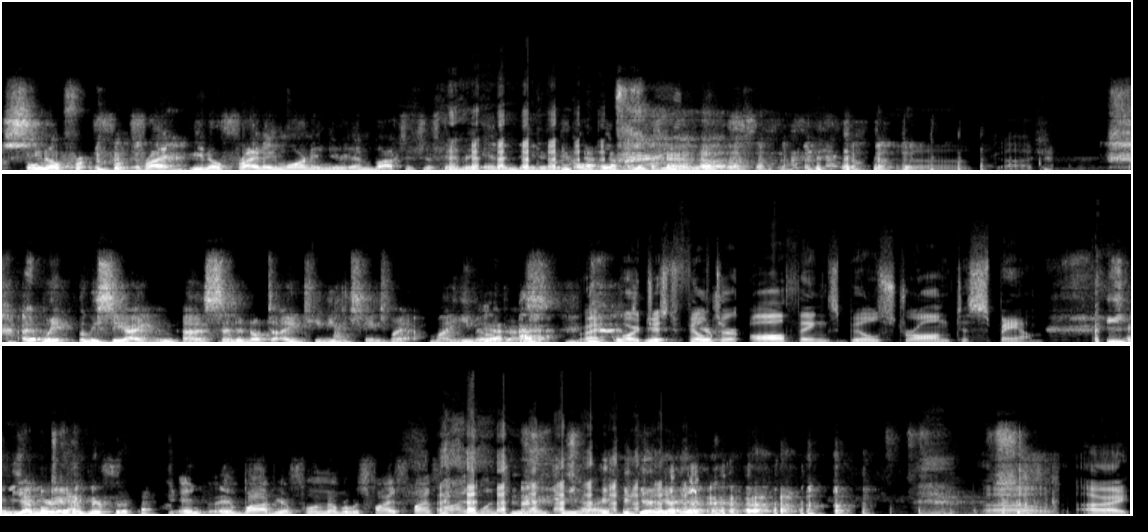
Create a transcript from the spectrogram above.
Sort you know, fr- fr- Friday, you know, Friday morning, your inbox is just going to be inundated with Opel. gosh! I, wait, let me see. I uh, send a note to IT. Need to change my my email yeah. address. Right, or just filter all things Bill Strong to spam. And, yeah, and, okay. your, and, your, and, and Bob, your phone number was five five five one two one two, right? yeah, yeah, yeah. Oh, all right.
